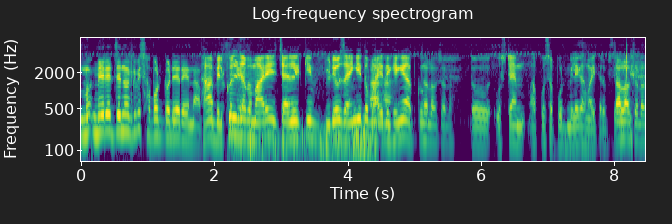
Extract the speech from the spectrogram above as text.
म- मेरे चैनल की भी सपोर्ट करते रहना आप हाँ बिल्कुल जब हमारे चैनल की वीडियोस आएंगी तो हाँ, भाई हाँ। दिखेंगे आपको चलो चलो तो उस टाइम आपको सपोर्ट मिलेगा हमारी तरफ से चलो चलो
